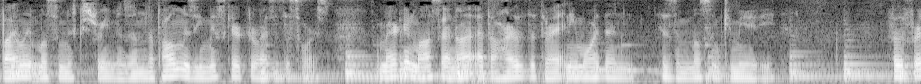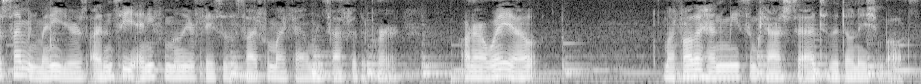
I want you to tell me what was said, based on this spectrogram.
violent Muslim extremism. The problem is he mischaracterizes the source. American mosques are not at the heart of the threat any more than is the Muslim community. For the first time in many years, I didn't see any familiar faces aside from my family's after the prayer. On our way out, My father handed me some cash to add to the donation box.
